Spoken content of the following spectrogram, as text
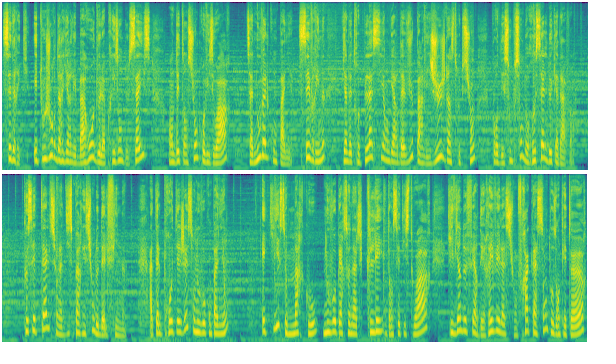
Cédric, est toujours derrière les barreaux de la prison de Seyss, en détention provisoire, sa nouvelle compagne, Séverine, vient d'être placée en garde à vue par les juges d'instruction pour des soupçons de recel de cadavres. Que sait-elle sur la disparition de Delphine? A-t-elle protégé son nouveau compagnon? Et qui est ce Marco, nouveau personnage clé dans cette histoire, qui vient de faire des révélations fracassantes aux enquêteurs,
